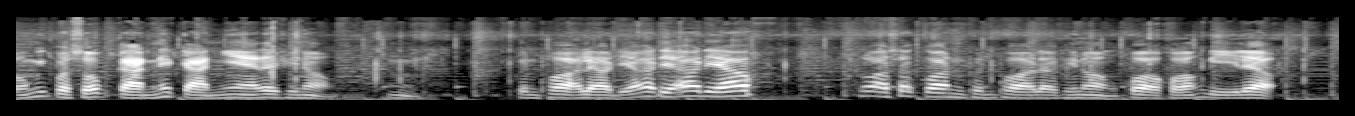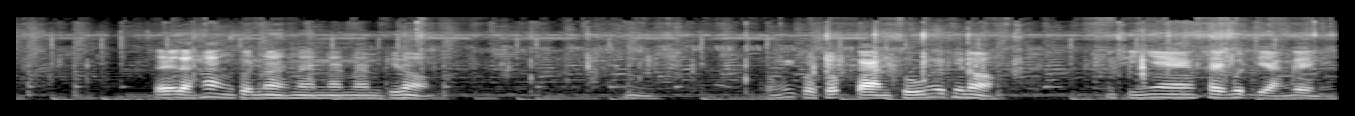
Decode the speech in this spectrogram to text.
ต้องมีประสบการณ์ในการแง่ได้พี่น้องอืมเพิ่นพอแล้วเดี๋ยวเดี๋ยวเดี๋ยวรอสักก่อนเพิ่นพอแล้วพี่น้องพอของดีแล้วได้ละห้างเพิ่นนั่นนั่นนั่นพี่น้อง ต้องมีประสบการณ์สูงเลยพี่น้องนี่สีแง่ไข่มดแดงได้นี่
